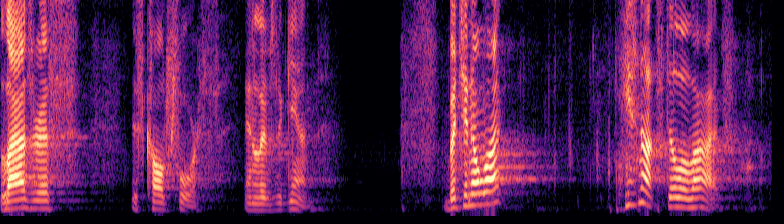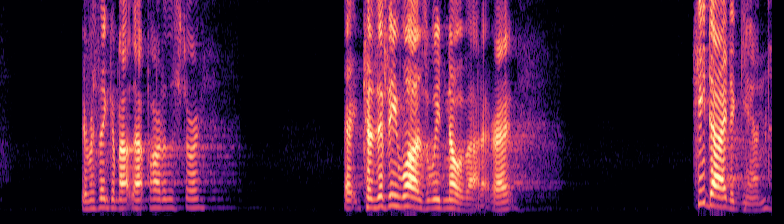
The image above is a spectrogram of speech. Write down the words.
Lazarus is called forth and lives again. But you know what? He's not still alive. You ever think about that part of the story? Because uh, if he was, we'd know about it, right? He died again,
